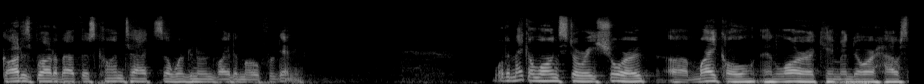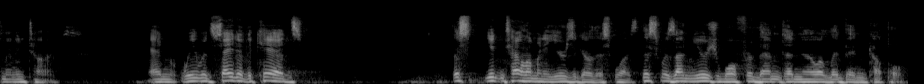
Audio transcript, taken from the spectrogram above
God has brought about this contact, so we're going to invite him over for dinner. Well, to make a long story short, uh, Michael and Laura came into our house many times. And we would say to the kids, this, you can tell how many years ago this was. This was unusual for them to know a live-in couple,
